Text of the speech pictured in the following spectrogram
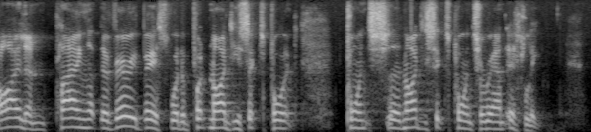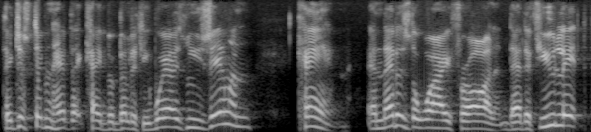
Ireland playing at their very best would have put 96 point, points, uh, 96 points around Italy. They just didn't have that capability. Whereas New Zealand can, and that is the way for Ireland. That if you let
